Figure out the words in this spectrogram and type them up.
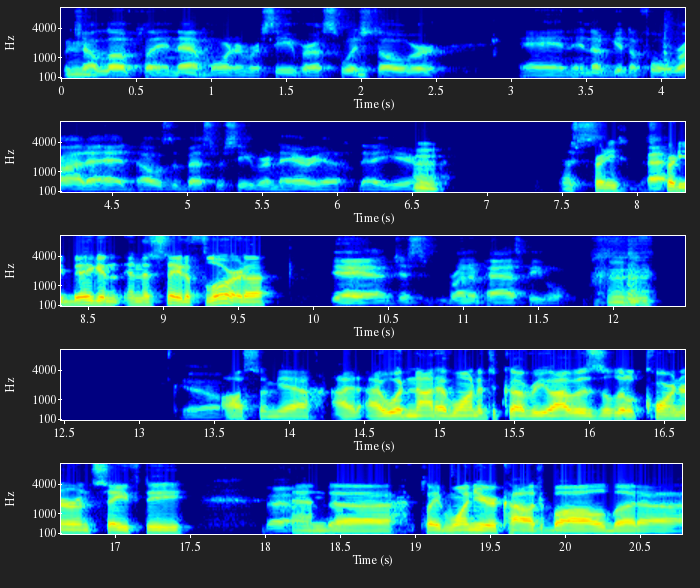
which I love playing that more than receiver. I switched over and ended up getting a full ride. I had I was the best receiver in the area that year. Mm. That's pretty that's pretty big in, in the state of Florida. Yeah, just running past people. Mhm. You know, Awesome. Yeah, I, I would not have wanted to cover you. I was a little corner and safety, yeah. and uh, played one year of college ball, but uh,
